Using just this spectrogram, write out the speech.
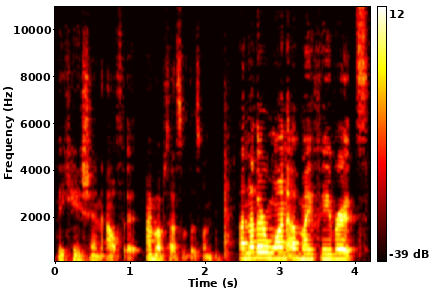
vacation outfit. I'm obsessed with this one. Another one of my favorites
